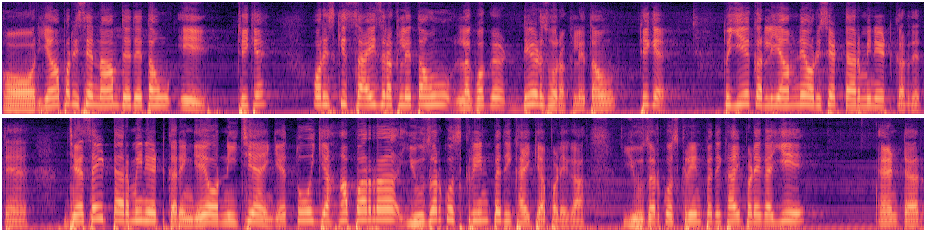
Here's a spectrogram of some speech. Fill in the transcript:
और यहाँ पर इसे नाम दे देता हूँ ए ठीक है? और इसकी साइज़ रख लेता हूँ, लगभग डेढ़ सौ रख लेता हूँ, ठीक है? तो ये कर लिया हमने और इसे टर्मिनेट कर देते हैं। जैसे ही टर्मिनेट करेंगे और नीचे आएँगे तो यहाँ पर यूज़र को स्क्रीन पे दिखाई क्या पड़ेगा? यूज़र को स्क्रीन पे दिखाई पड़ेगा ये एंटर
